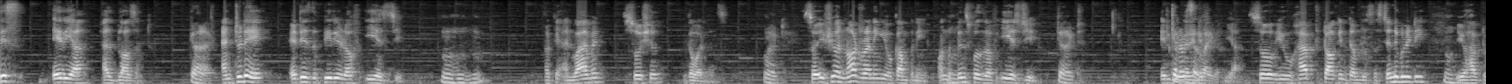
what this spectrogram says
this area has blossomed. Correct. And today, it is the period of ESG. Mm-hmm. Okay, environment, social, governance. Okay. So if you are not running your company on the Mhm. principles of ESG, Correct. it'll Cannot survive. difficult. Yeah. So you have to talk in terms of sustainability. Mhm. You have to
